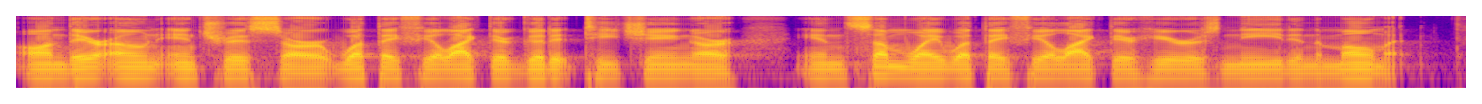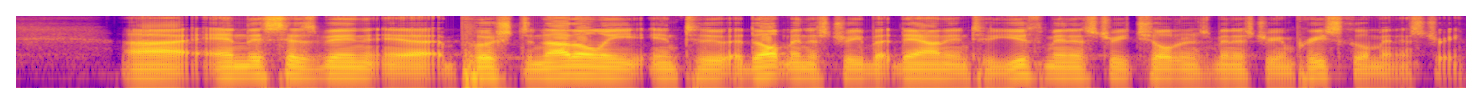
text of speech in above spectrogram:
on their own interests or what they feel like they're good at teaching or in some way what they feel like their hearers need in the moment. Uh, and this has been uh, pushed not only into adult ministry, but down into youth ministry, children's ministry, and preschool ministry.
